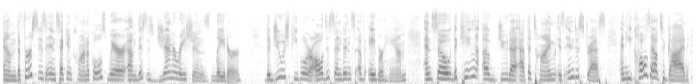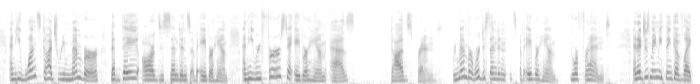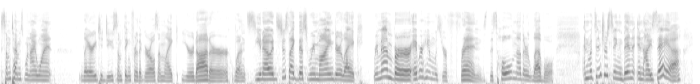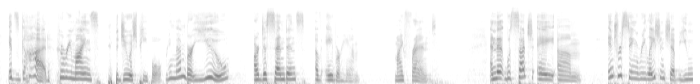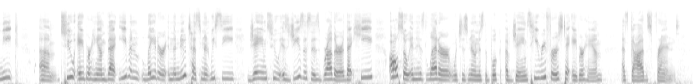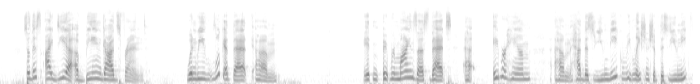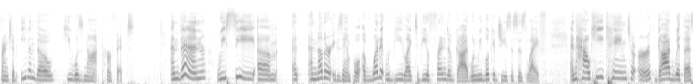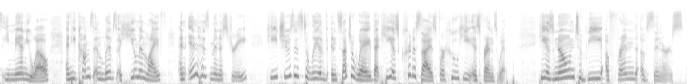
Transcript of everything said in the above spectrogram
Um, the first is in Second Chronicles, where um, this is generations later. The Jewish people are all descendants of Abraham. And so the king of Judah at the time is in distress, and he calls out to God, and he wants God to remember that they are descendants of Abraham. And he refers to Abraham as God's friend. Remember, we're descendants of Abraham, your friend. And it just made me think of like sometimes when I want Larry to do something for the girls, I'm like, your daughter once. You know, it's just like this reminder, like, remember, Abraham was your friend, this whole nother level. And what's interesting then in Isaiah, it's God who reminds the Jewish people remember, you are descendants of Abraham, my friend. And that was such a um, interesting relationship, unique um, to Abraham that even later in the New Testament, we see James, who is Jesus' brother, that he also, in his letter, which is known as the book of James, he refers to Abraham as God's friend. So, this idea of being God's friend, when we look at that, um, it, it reminds us that uh, Abraham um, had this unique relationship, this unique friendship, even though he was not perfect. And then we see um, a, another example of what it would be like to be a friend of God when we look at Jesus' life and how he came to earth, God with us, Emmanuel, and he comes and lives a human life. And in his ministry, he chooses to live in such a way that he is criticized for who he is friends with. He is known to be a friend of sinners.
